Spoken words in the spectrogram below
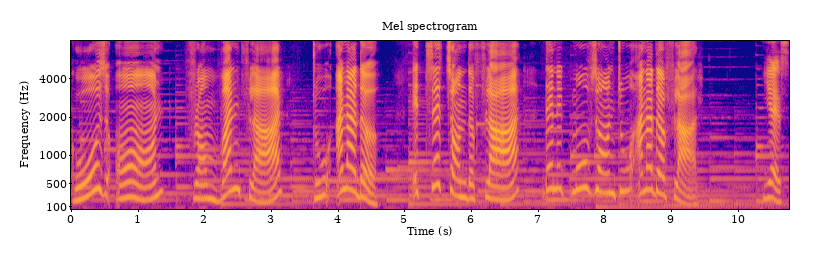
goes on from one flower to another. It sits on the flower, then it moves on to another flower. Yes.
